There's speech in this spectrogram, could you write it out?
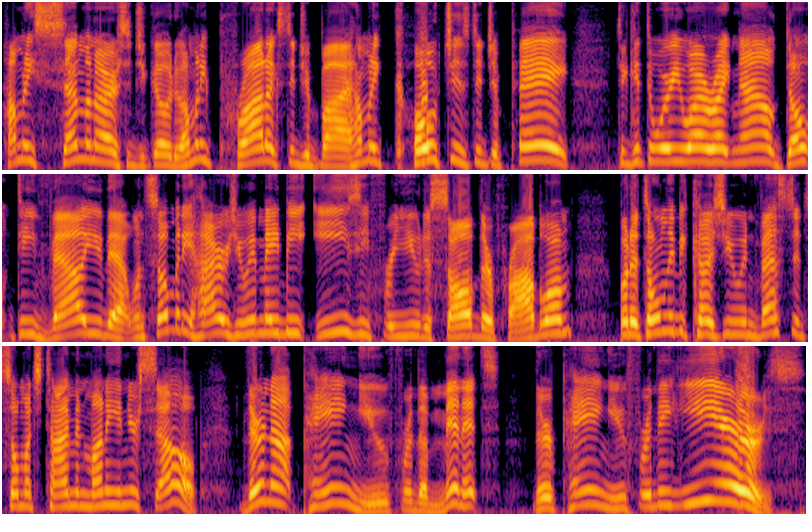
How many seminars did you go to? How many products did you buy? How many coaches did you pay? to get to where you are right now. Don't devalue that. When somebody hires you, it may be easy for you to solve their problem, but it's only because you invested so much time and money in yourself. They're not paying you for the minutes, they're paying you for the years.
